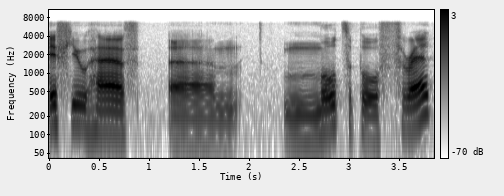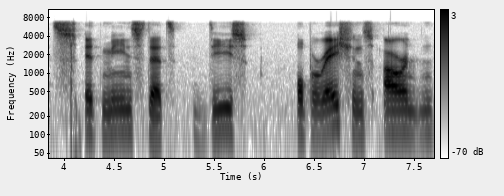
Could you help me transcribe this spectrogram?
if you have um, multiple threads it means that these operations aren't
